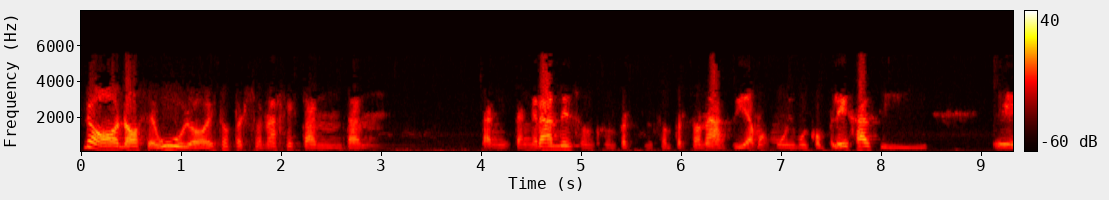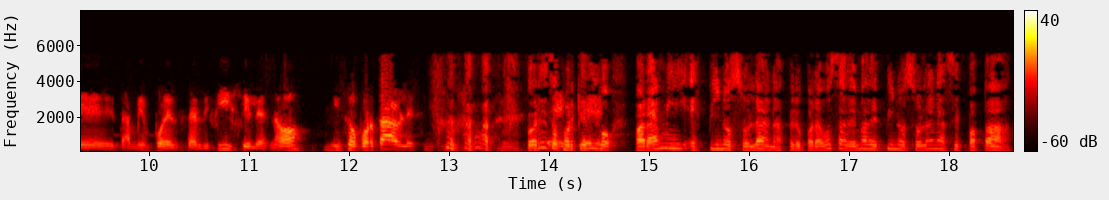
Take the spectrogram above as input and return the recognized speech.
No, no, seguro. Estos personajes tan tan tan tan grandes son son, per- son personas, digamos, muy muy complejas y eh, también pueden ser difíciles, ¿no? Insoportables incluso. Por eso, porque Este, digo, para mí es Pino Solanas, pero para vos además de Pino Solanas es papá.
